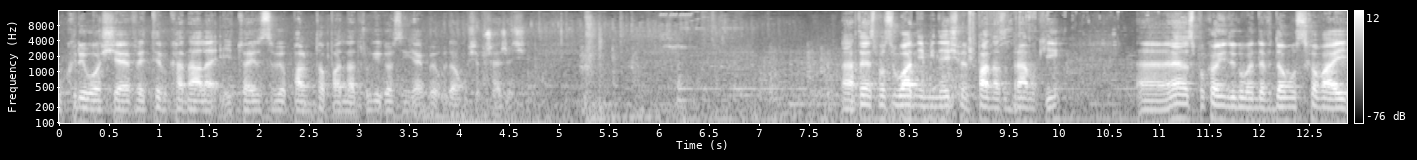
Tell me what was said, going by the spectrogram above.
ukryło się w tym kanale i tutaj zrobił palm topa dla drugiego z nich, jakby udało mu się przeżyć. Na ten sposób ładnie minęliśmy pana z bramki. E, Leno, spokojnie, długo będę w domu, schowaj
